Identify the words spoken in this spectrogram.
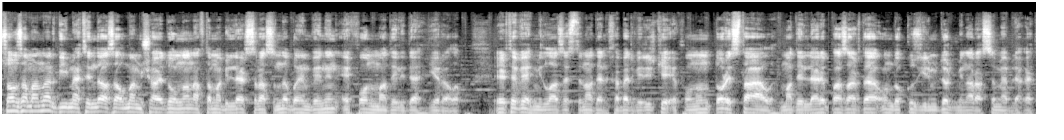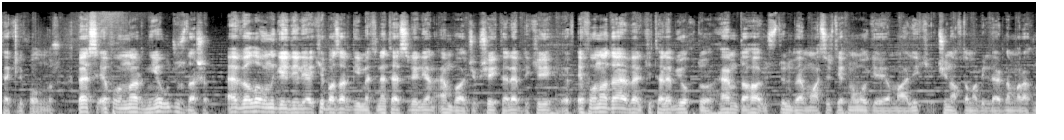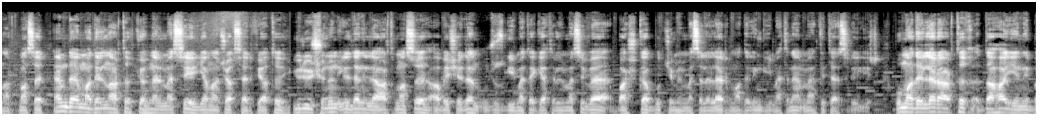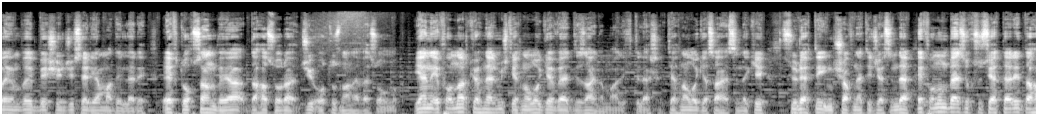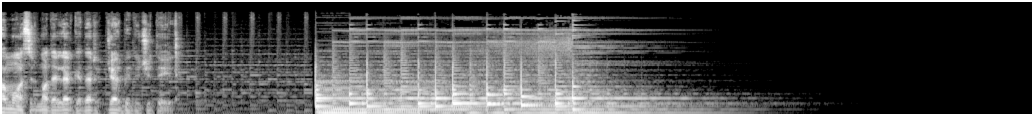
Son zamanlar qiymətində azalma müşahidə olunan avtomobillər sırasında BMW-nin F10 modeli də yer alıb. RTV Millaz istinadən xəbər verir ki, F10-un Dore Style modelləri bazarda 19-24 min arası məbləğə təklif olunur. Bəs F10-lar niyə ucuzlaşıb? Əvvəla onu qeyd eləyək ki, bazar qiymətinə təsir edən ən vacib şey tələbdir ki, F10-a da əvvəlki tələb yoxdur. Həm daha üstün və müasir texnologiyaya malik Çin avtomobillərinə marağın artması, həm də modelin artıq köhnəlməsi, yanacaq sərfiyyatı, yürüyüşünün ildən ilə artması, ABŞ-dən ucuz qiymətə gətirilməsi və başqa bu kimi məsələlər modelin qiymətinə mənfi təsir eləyir. Bu modellər artıq daha yeni BMW 5-ci seriya modelləri F90 və ya daha sonra G30-la əvəz olunub. Yəni F10-lar köhnəlmiş texnologiya və dizayna malikdirlər. Texnologiya sahəsindəki sürətli inkişaf nəticəsində F10-un bəzi xüsusiyyətləri daha müasir modellər qədər cəlbedici deyil.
